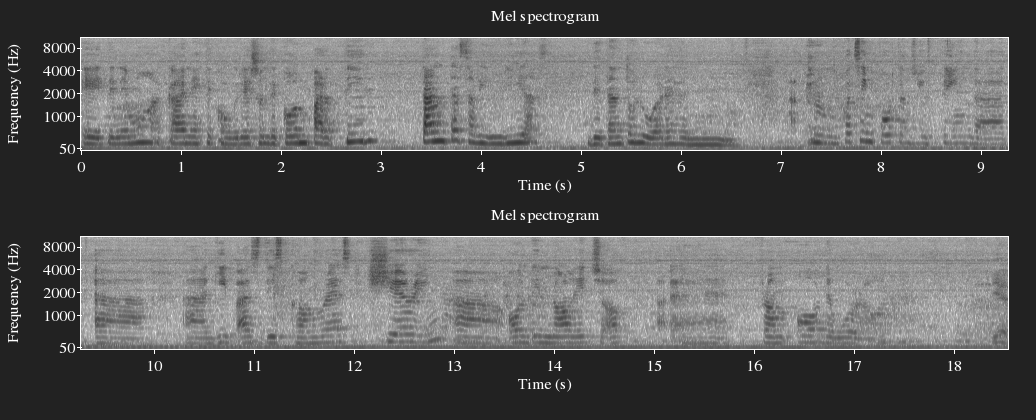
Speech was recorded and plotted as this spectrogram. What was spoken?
eh, tenemos acá en este congreso, el de compartir tantas sabidurías de tantos lugares del mundo? What's the importance you think that uh, uh, give us this congress, sharing uh, all the knowledge of uh, from all the world? Yes.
